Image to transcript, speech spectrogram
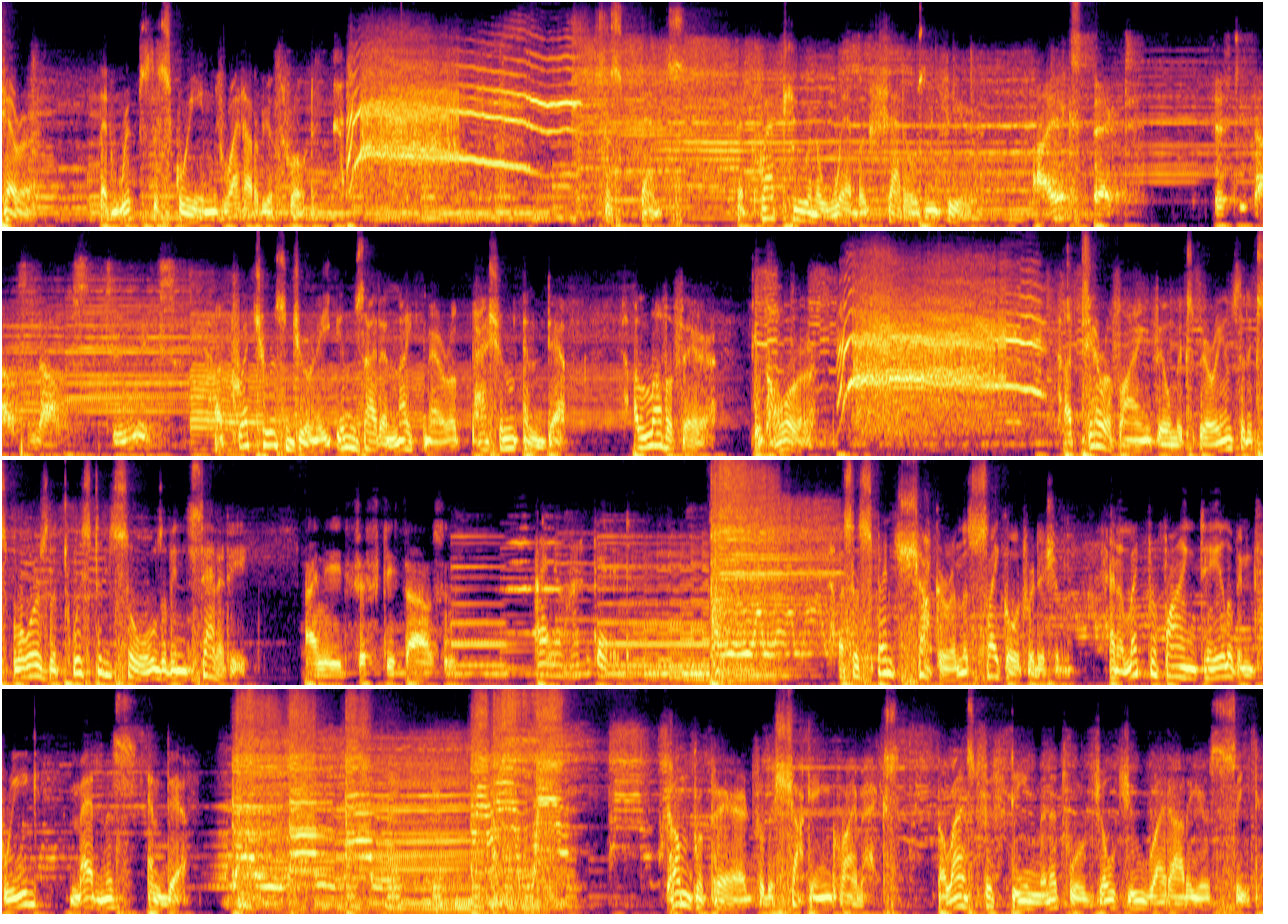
Terror that rips the screams right out of your throat. Suspense that traps you in a web of shadows and fear. I expect $50,000 two weeks. A treacherous journey inside a nightmare of passion and death. A love affair with horror. A terrifying film experience that explores the twisted souls of insanity. I need 50,000. I know how to get it. A suspense shocker in the psycho tradition. An electrifying tale of intrigue, madness, and death. Come prepared for the shocking climax. The last 15 minutes will jolt you right out of your seat.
